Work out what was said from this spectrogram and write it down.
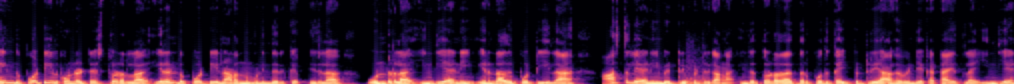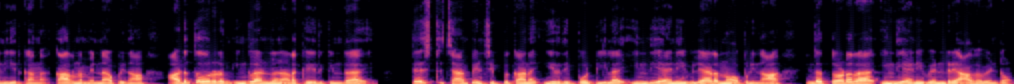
ஐந்து போட்டியில் கொண்ட டெஸ்ட் தொடரில் இரண்டு போட்டி நடந்து முடிந்திருக்கு. இதில் ஒன்றில் இந்திய அணி இரண்டாவது போட்டியில் ஆஸ்திரேலிய அணி வெற்றி பெற்றிருக்காங்க. இந்த தொடரை தற்போது கைப்பற்றியாக வேண்டிய கட்டாயத்தில் இந்திய அணி இருக்காங்க. காரணம் என்ன அப்படின்னா அடுத்த வருடம் இங்கிலாந்தில் நடக்க இருக்கின்ற டெஸ்ட் சாம்பியன்ஷிப்புக்கான இறுதிப் போட்டியில் இந்திய அணி விளையாடணும் அப்படின்னா இந்த தொடரை இந்திய அணி வென்றே ஆக வேண்டும்.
